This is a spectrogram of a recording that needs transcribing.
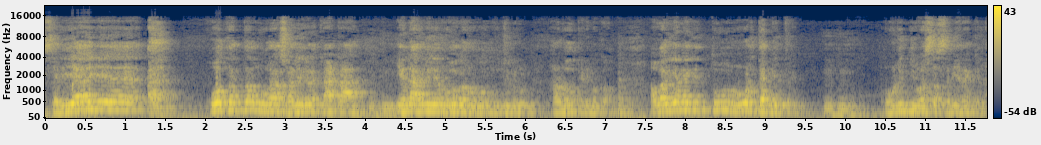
ಸರಿಯಾಗಿ ಹೋತಂತ ಊರ ಸೊಳ್ಳೆಗಳ ಕಾಟ ಏನಾಗ್ಲಿ ರೋಗ ರೋಗ ರುಜಿನಗಳು ಹರಡೋದು ಕಡಿಮೆ. ಅವಾಗ ಏನಾಗಿತ್ತು? ರೋಡ್ ತೆಗ್ಗಿತ್ತು ರೋಡಿನ ವ್ಯವಸ್ಥೆ ಸರಿ ಇರಕ್ಕಿಲ್ಲ.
